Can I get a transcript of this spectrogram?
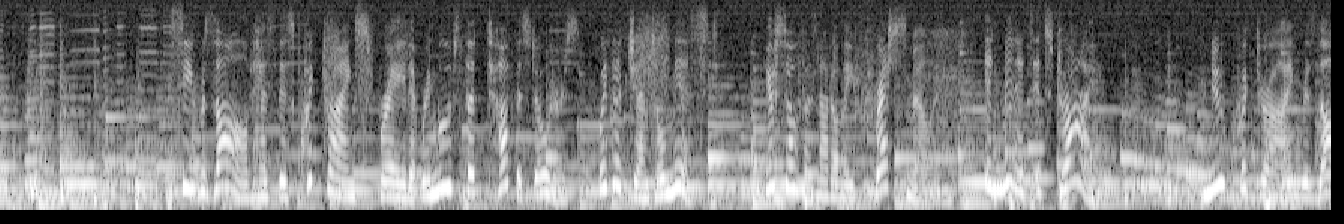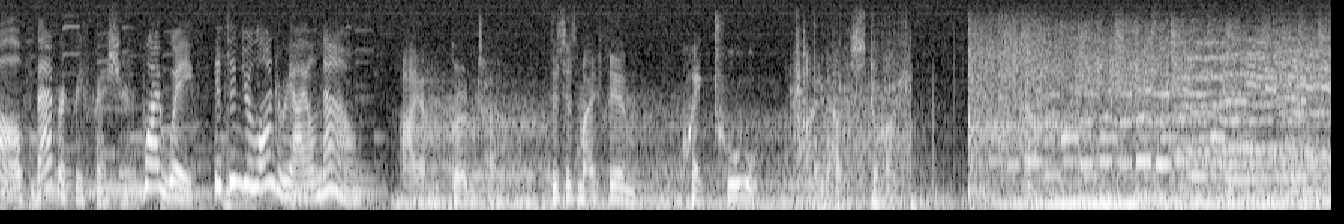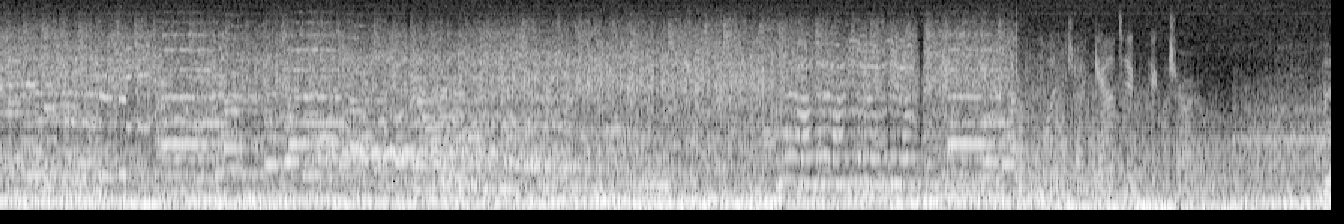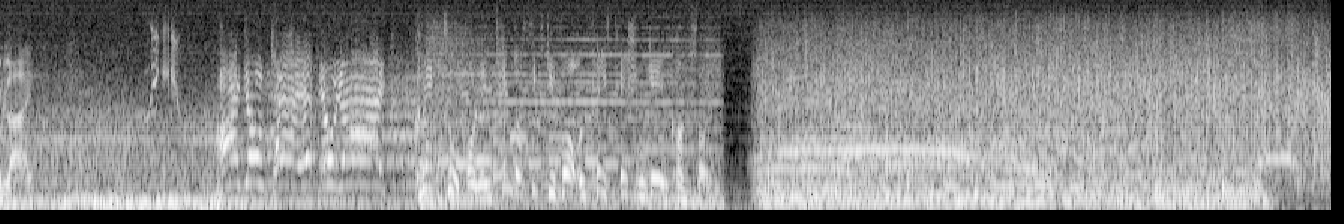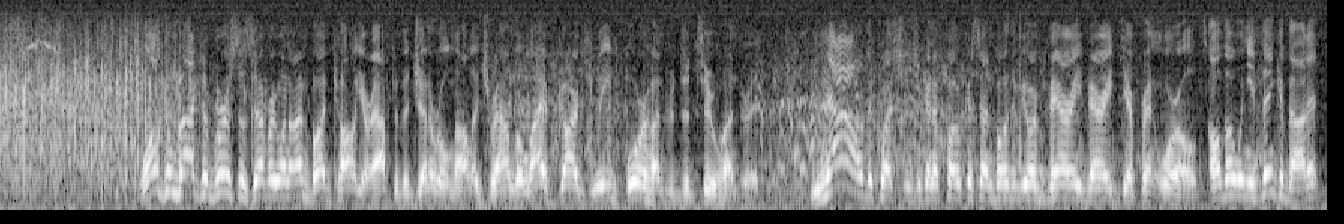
See, Resolve has this quick-drying spray that removes the toughest odors with a gentle mist. Your sofa's not only fresh-smelling, in minutes it's dry. New quick-drying Resolve Fabric Refresher. Why wait? It's in your laundry aisle now. I am Gunther. This is my film, Quake 2. I love story. You like? I don't care if you like! Quake 2 for Nintendo 64 und PlayStation Game Console. Welcome back to Versus, everyone. I'm Bud Collyer. After the general knowledge round, the lifeguards lead 400 to 200. Now the questions are going to focus on both of your very, very different worlds. Although when you think about it,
